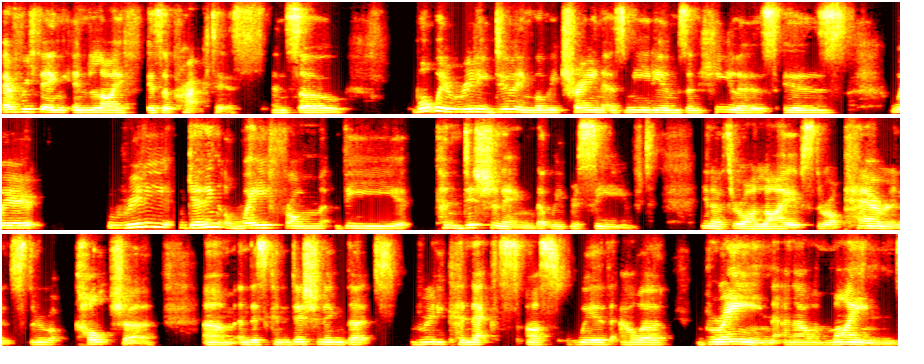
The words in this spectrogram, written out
everything in life is a practice. And so, what we're really doing when we train as mediums and healers is we're really getting away from the conditioning that we've received you know, through our lives, through our parents, through culture, um, and this conditioning that really connects us with our brain and our mind.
